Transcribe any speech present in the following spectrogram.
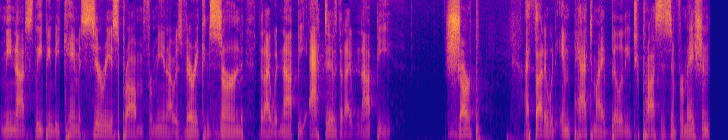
me not sleeping became a serious problem for me, and I was very concerned that I would not be active, that I would not be sharp. I thought it would impact my ability to process information.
